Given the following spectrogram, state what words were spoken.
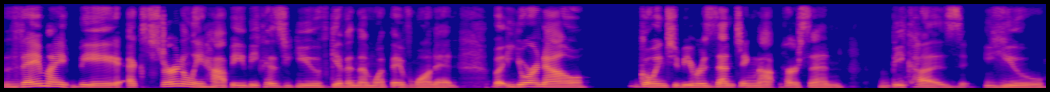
they might be externally happy because you've given them what they've wanted, but you're now going to be resenting that person because you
